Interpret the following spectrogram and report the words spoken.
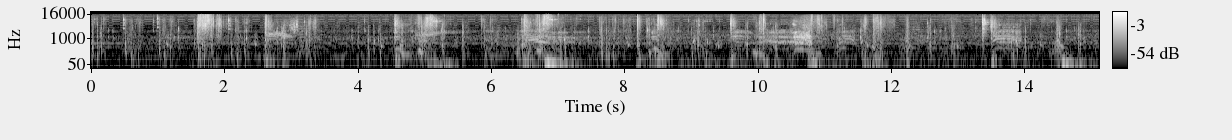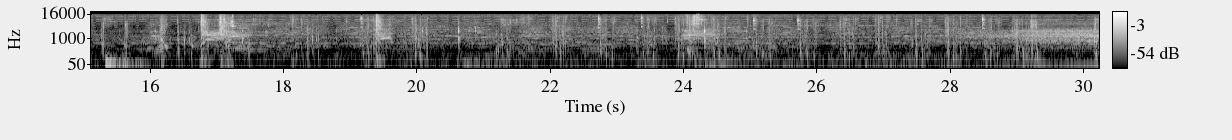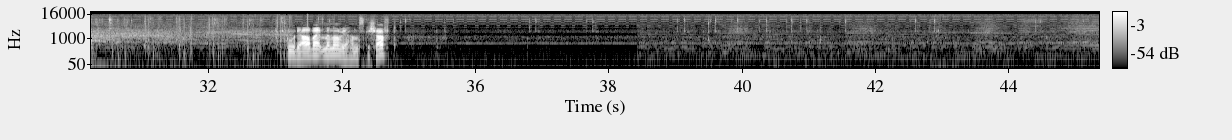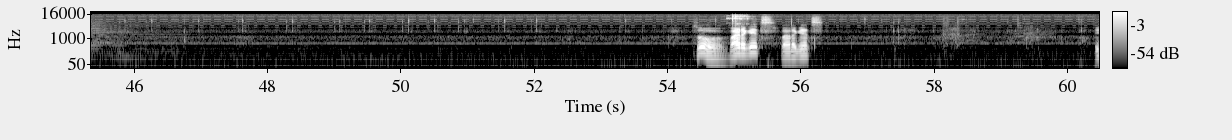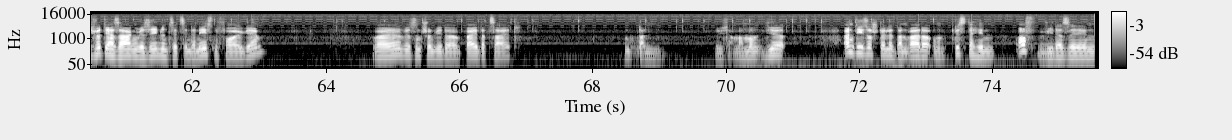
Gute Arbeit, Männer, wir haben es geschafft. So, weiter geht's, weiter geht's. Ich würde ja sagen, wir sehen uns jetzt in der nächsten Folge. Weil wir sind schon wieder bei der Zeit. Und dann würde ich sagen, machen wir hier an dieser Stelle dann weiter. Und bis dahin, auf Wiedersehen.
